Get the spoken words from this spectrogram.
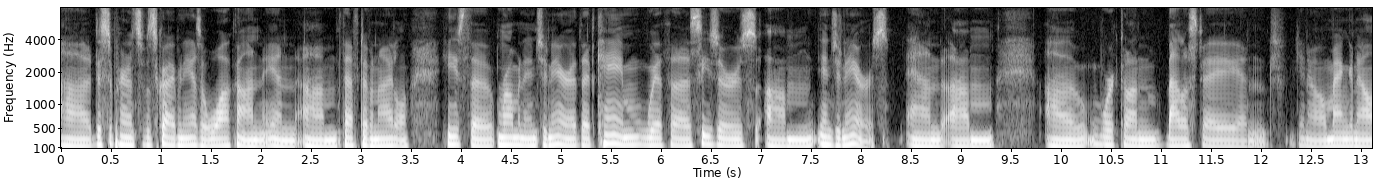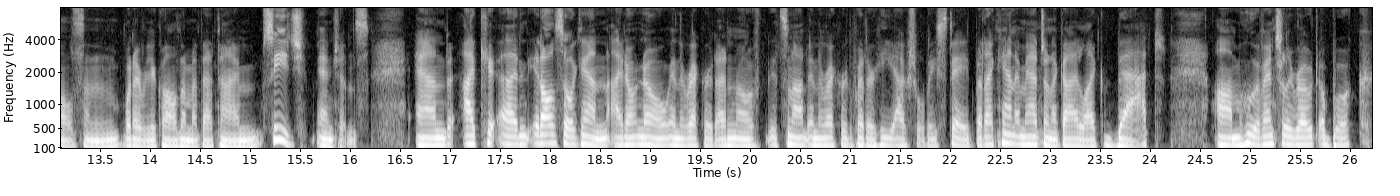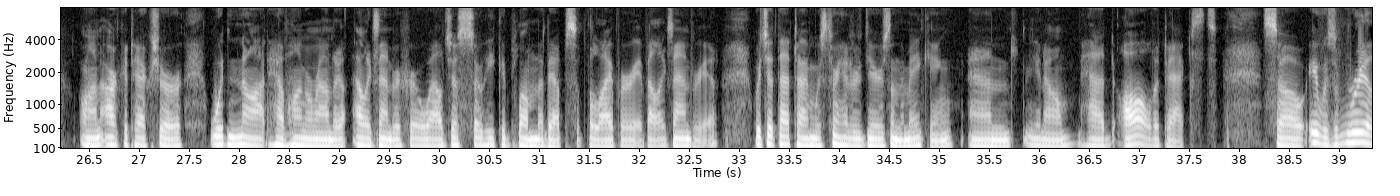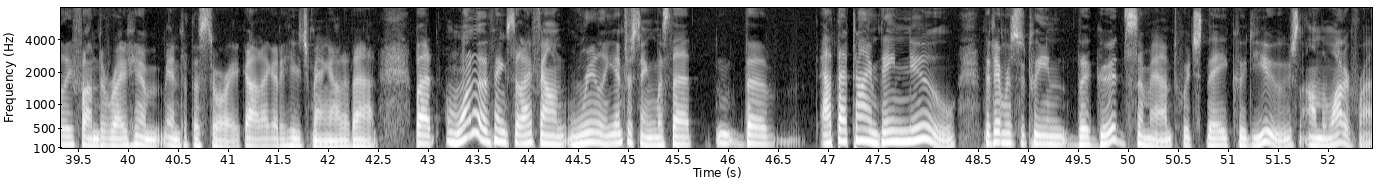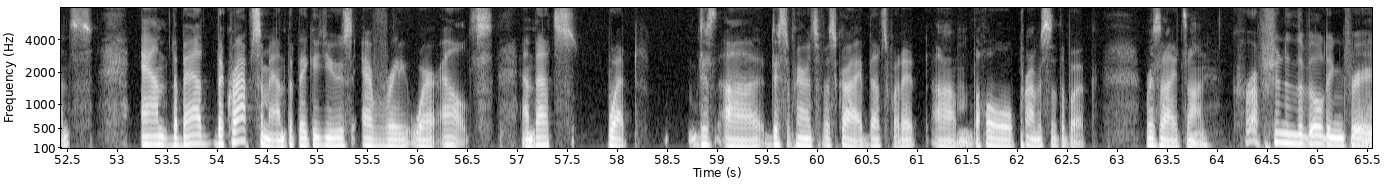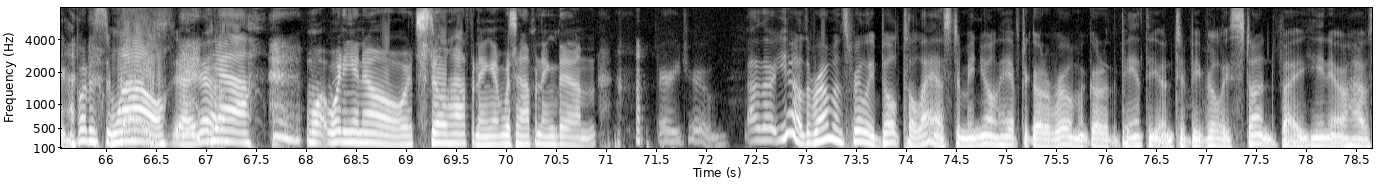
uh, Disappearance of a Scribe, and he has a walk on in um, Theft of an Idol. He's the Roman engineer that came with uh, Caesar's um, engineers and um, uh, worked on ballistae and you know mangonels and whatever you call them at that time, siege engines. And I ca- and it also again I don't know in the record. I don't know if it's not in the record whether he actually stayed, but I can't imagine a guy like that um, who eventually wrote a book on architecture would not have hung around Alexandria for a while just so he could plumb the depths of the Library of Alexandria, which at that time was 300 years in the making and, you know, had all the texts. So it was really fun to write him into the story. God, I got a huge bang out of that. But one of the things that I found really interesting was that the at that time they knew the difference between the good cement which they could use on the waterfronts and the bad the crap cement that they could use everywhere else and that's what dis, uh, disappearance of a scribe that's what it um, the whole premise of the book resides on Corruption in the building trade. What a surprise. Wow. Yeah what, what do you know it's still happening it was happening then Very true. Although, you know, the Romans really built to last. I mean, you only have to go to Rome and go to the Pantheon to be really stunned by, you know, how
